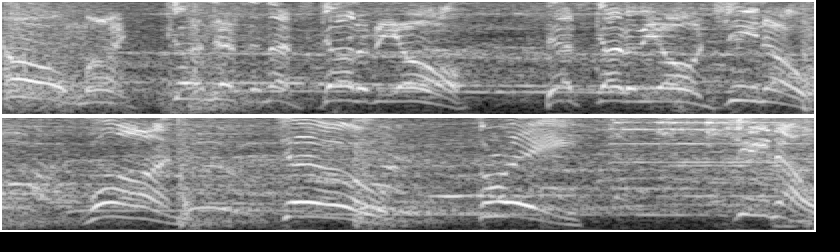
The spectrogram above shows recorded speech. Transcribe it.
Oh my goodness, and that's gotta be all. That's gotta be all. Gino. One, two, three. Gino.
